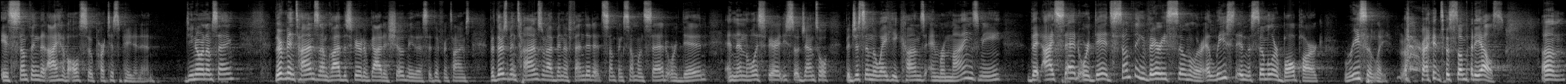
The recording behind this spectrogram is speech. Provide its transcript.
is something that I have also participated in. Do you know what I'm saying? There have been times, and I'm glad the Spirit of God has showed me this at different times, but there's been times when I've been offended at something someone said or did, and then the Holy Spirit, He's so gentle, but just in the way He comes and reminds me that I said or did something very similar, at least in the similar ballpark recently, right, to somebody else. Um,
